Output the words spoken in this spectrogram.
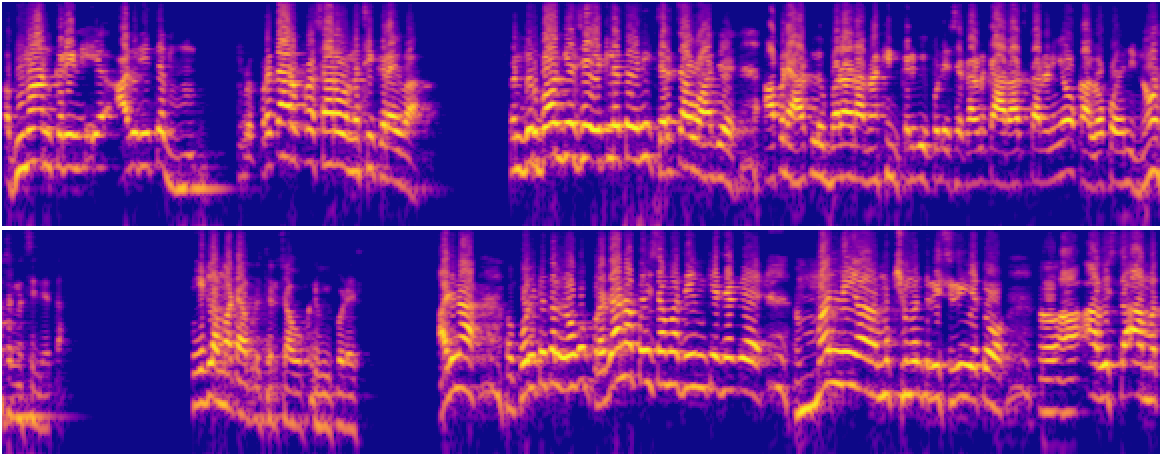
અભિમાન કરીને એ આવી રીતે પ્રચાર પ્રસારો નથી કરાવ્યા. અને દુર્ભાગ્ય છે, એટલે તો એની ચર્ચાઓ આજે આપણે આટલું બરાડા નાખીને કરવી પડે છે, કારણ કે આ રાજકારણીઓ કે લોકો એની નોંધ નથી લેતા. એટલા માટે આપણે ચર્ચાઓ કરવી પડે છે. આજના પોલિટિકલ લોકો પ્રજાના પૈસામાંથી એમ કે છે કે માનનીય મુખ્યમંત્રી શ્રીએ તો આ વિસ્તાર, આ મત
